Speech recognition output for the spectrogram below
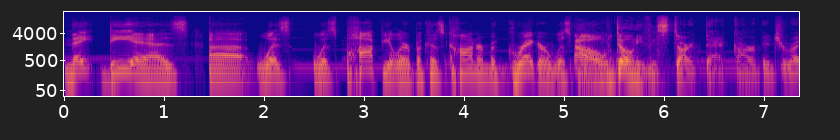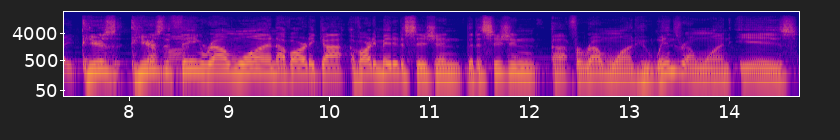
Nate Diaz uh, was was popular because Conor McGregor was popular. Oh, don't even start that garbage right there. Here's here's Come the on. thing. Round one, I've already got. I've already made a decision. The decision uh, for round one, who wins round one, is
